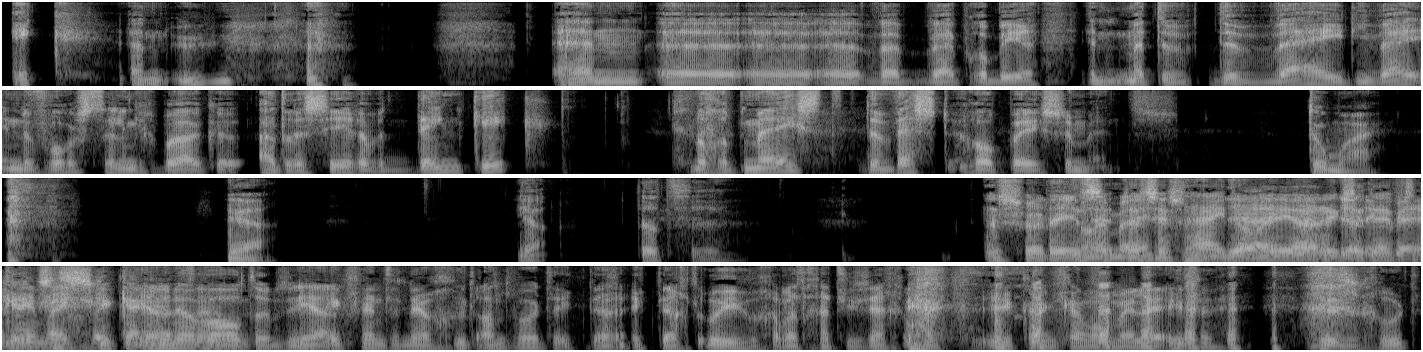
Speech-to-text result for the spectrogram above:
ik en u. en uh, uh, wij, wij, proberen, in, met de, de wij die wij in de voorstelling gebruiken... adresseren we, denk ik, nog het meest de West-Europese mens. Doe maar. ja. Ja, dat een soort... Dat, dat zegt hij dan. Ja, ja, ik zit even te kijken nu naar Walter. Ja. Ik vind het een heel goed antwoord. Ik dacht, ik dacht oei, wat gaat hij zeggen? Maar hier kan ik helemaal mee leven. dat is goed.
